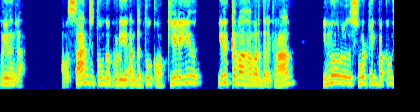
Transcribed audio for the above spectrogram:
புரியுதுங்களா? அவன் சாஞ்சு தூங்கக்கூடிய அந்த தூக்கம் கீழேயே இறுக்கமாக அமர்ந்திருக்கிறான். இன்னொரு சுவற்றின் பக்கம்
